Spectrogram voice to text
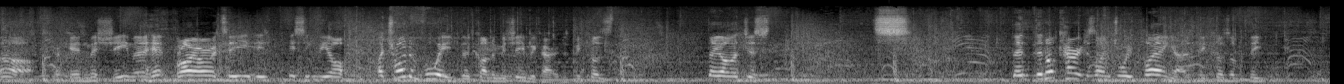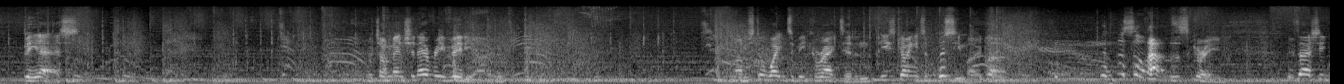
Ah, oh, freaking Mishima hit priority is pissing me off. I try to avoid the kind of Mishima characters because they are just. They're, they're not characters I enjoy playing as because of the BS, which I mention every video. I'm still waiting to be corrected, and he's going into pussy mode. Look, I saw that on the screen. He's actually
